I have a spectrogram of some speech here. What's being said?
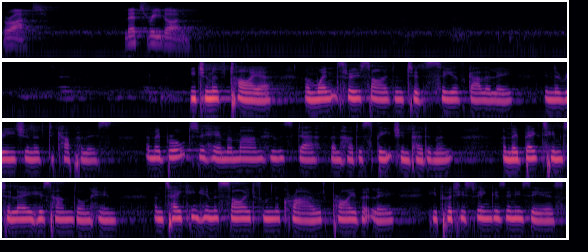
Right. Let's read on. Region of Tyre and went through Sidon to the Sea of Galilee in the region of Decapolis. And they brought to him a man who was deaf and had a speech impediment. And they begged him to lay his hand on him. And taking him aside from the crowd privately, he put his fingers in his ears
